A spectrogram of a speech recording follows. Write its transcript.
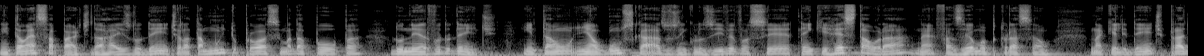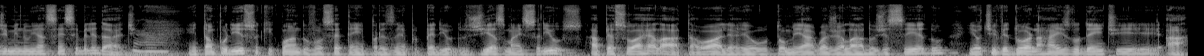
então essa parte da raiz do dente ela está muito próxima da polpa do nervo do dente. Então, em alguns casos, inclusive, você tem que restaurar, né? fazer uma obturação naquele dente para diminuir a sensibilidade. Uhum. Então, por isso que quando você tem, por exemplo, períodos, dias mais frios, a pessoa relata, olha, eu tomei água gelada hoje cedo e eu tive dor na raiz do dente A.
